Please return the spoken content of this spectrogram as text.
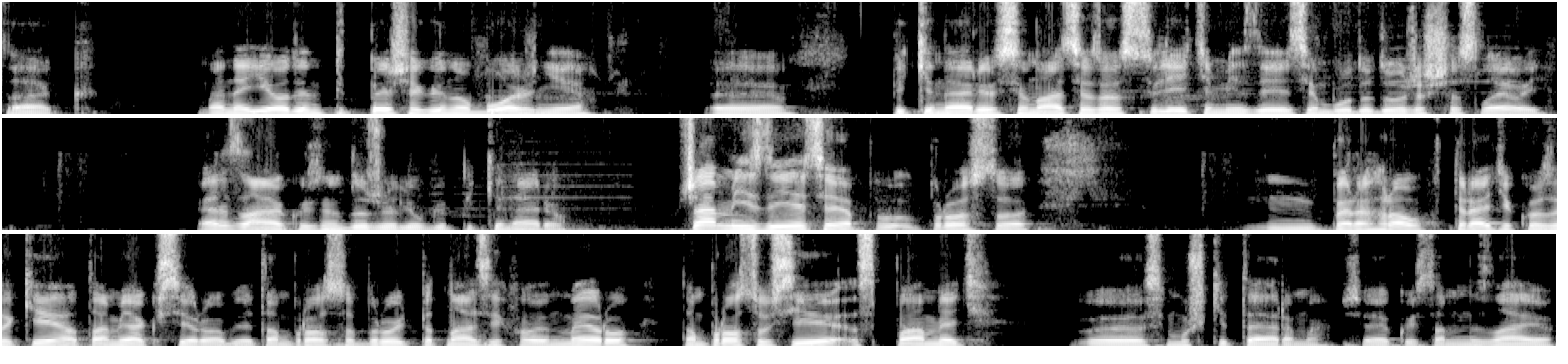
Так. У мене є один підписчик, він обожнює е, пікінерів 17 століття, мені здається, він буде дуже щасливий. Я не знаю, якось не дуже люблю пікінерів. Хоча, мені здається, я просто переграв треті козаки, а там як всі роблять? Там просто беруть 15 хвилин миру, там просто всі спамлять е, з мушкетерами. Все якось там не знаю,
